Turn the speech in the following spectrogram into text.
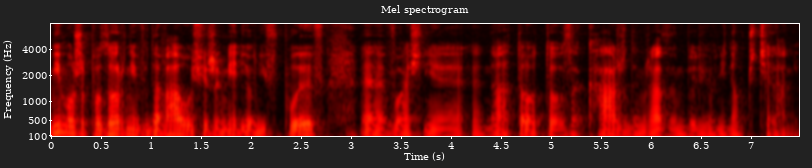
Mimo, że pozornie wydawało się, że mieli oni wpływ e, właśnie na to, to za każdym razem byli oni nauczycielami.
